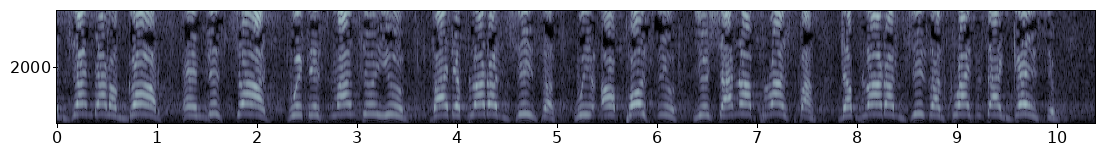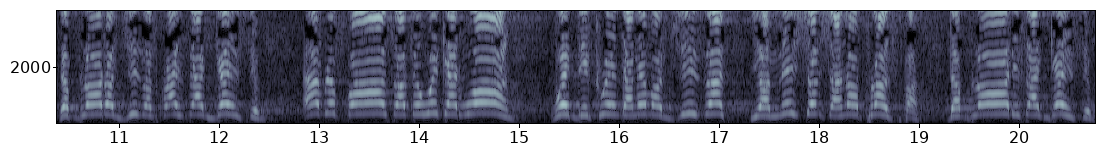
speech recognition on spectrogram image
agenda of God in this church. We dismantle you by the blood of Jesus. We oppose you. You shall not prosper. The blood of Jesus Christ is against you. The blood of Jesus Christ is against you. Every force of the wicked one, we decree in the name of Jesus, your mission shall not prosper. The blood is against you.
